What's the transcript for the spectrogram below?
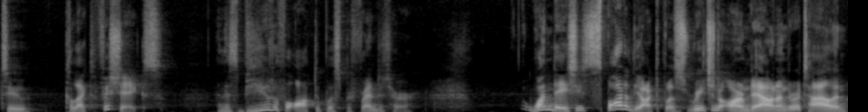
to collect fish eggs. And this beautiful octopus befriended her. One day, she spotted the octopus reaching an arm down under a tile and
